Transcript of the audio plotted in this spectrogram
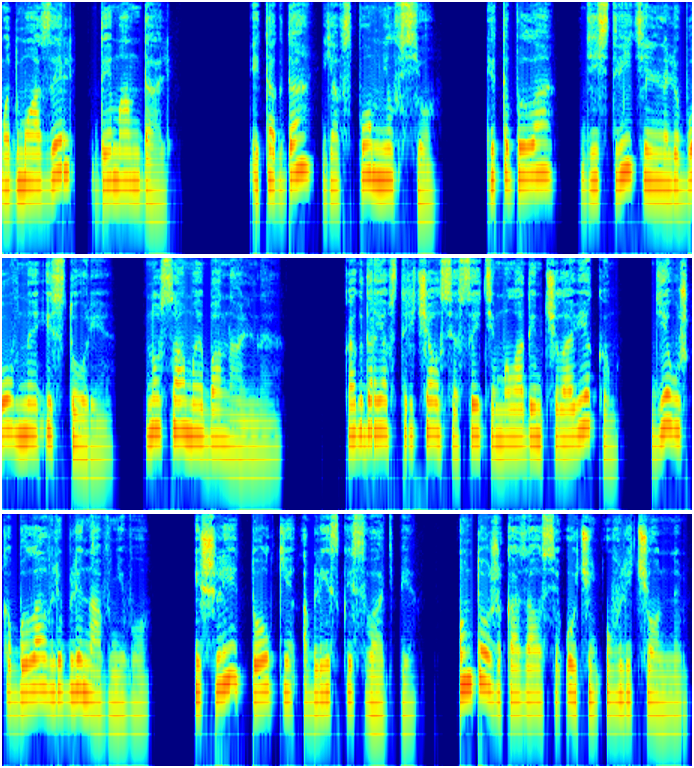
мадмуазель де Мандаль. И тогда я вспомнил все. Это была действительно любовная история, но самая банальная. Когда я встречался с этим молодым человеком, девушка была влюблена в него, и шли толки о близкой свадьбе. Он тоже казался очень увлеченным,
